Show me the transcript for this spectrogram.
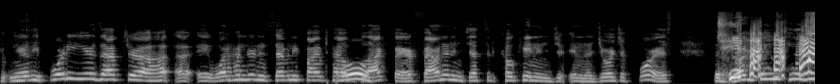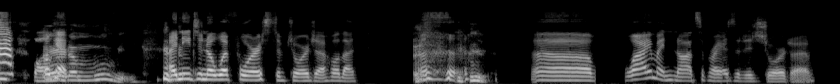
Nearly 40 years after a, a, a 175 pound black bear found and ingested cocaine in, in the Georgia forest, the drug binge has inspired Okay. a movie. I need to know what forest of Georgia. Hold on. Uh, why am I not surprised that it's Georgia?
